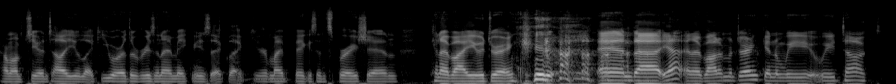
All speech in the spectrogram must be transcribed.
come up to you and tell you like you are the reason I make music. Like you're my biggest inspiration. Can I buy you a drink? and uh, yeah, and I bought him a drink and we we talked.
